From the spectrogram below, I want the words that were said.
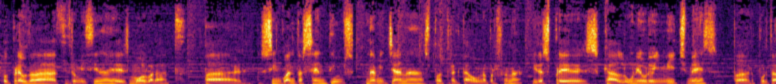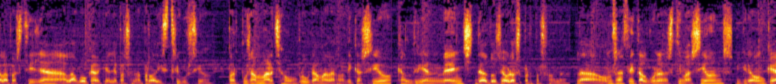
El preu de la citromicina és molt barat. Per 50 cèntims de mitjana es pot tractar una persona i després cal un euro i mig més per portar la pastilla a la boca d'aquella persona per la distribució. Per posar en marxa un programa d'erradicació caldrien menys de 2 euros per persona. La OMS ha fet algunes estimacions i creuen que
